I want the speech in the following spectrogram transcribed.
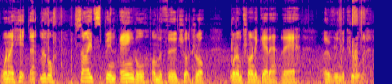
when I hit that little side spin angle on the third shot drop, what I'm trying to get at there over in the corner.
